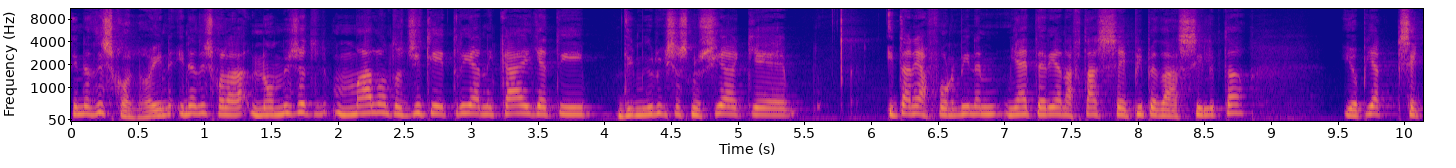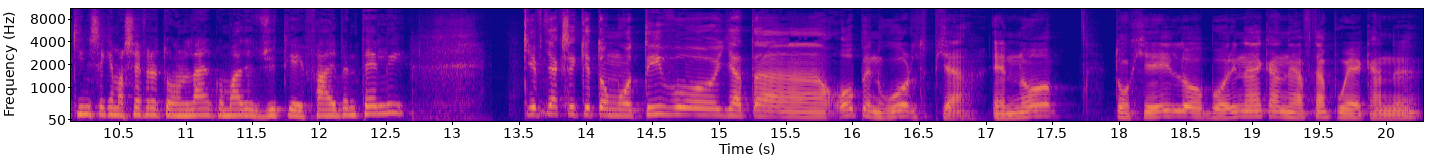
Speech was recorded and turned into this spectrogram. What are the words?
Είναι δύσκολο. Είναι, είναι δύσκολο. Νομίζω ότι μάλλον το GTA 3 νικάει γιατί δημιούργησε στην ουσία και ήταν η αφορμή μια εταιρεία να φτάσει σε επίπεδα ασύλληπτα η οποία ξεκίνησε και μας έφερε το online κομμάτι του GTA 5 εν τέλει και φτιάξε και το μοτίβο για τα open world πια ενώ το Halo μπορεί να έκανε αυτά που έκανε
